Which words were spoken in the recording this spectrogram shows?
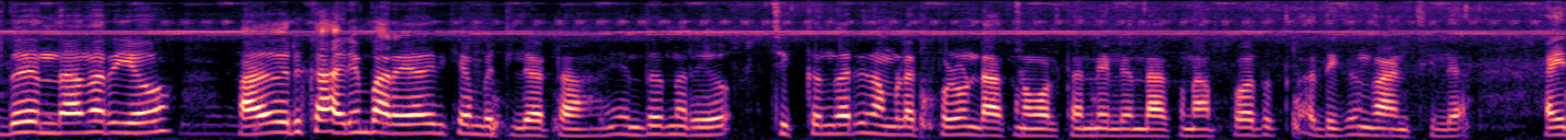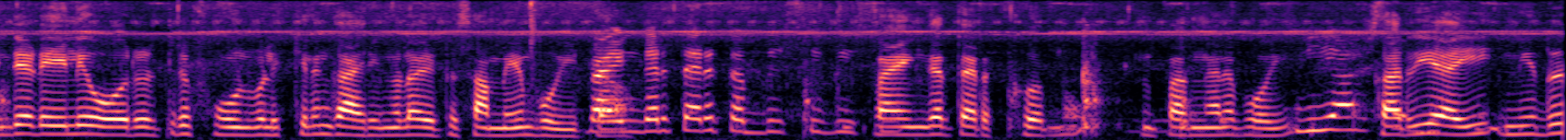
ഇത് എന്താണെന്നറിയോ അത് ഒരു കാര്യം പറയാതിരിക്കാൻ പറ്റില്ല കേട്ടോ. എന്തെന്നറിയോ? ചിക്കൻ കറി നമ്മൾ എപ്പോഴും ഉണ്ടാക്കണ പോലെ തന്നെയല്ലേ ഉണ്ടാക്കണം. അപ്പോൾ അത് അധികം കാണിച്ചില്ല. അതിന്റെ ഇടയിൽ ഓരോരുത്തർ ഫോൺ വിളിക്കലും കാര്യങ്ങളായിട്ട് സമയം പോയി ഭയങ്കര ബിസി ബിസി ഭയങ്കര തിരക്ക് വന്നു. അപ്പം അങ്ങനെ പോയി. കറിയായി. ഇനി ഇത്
